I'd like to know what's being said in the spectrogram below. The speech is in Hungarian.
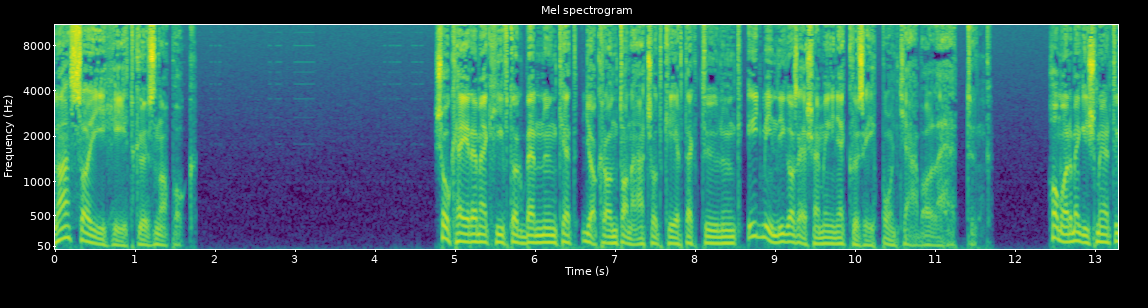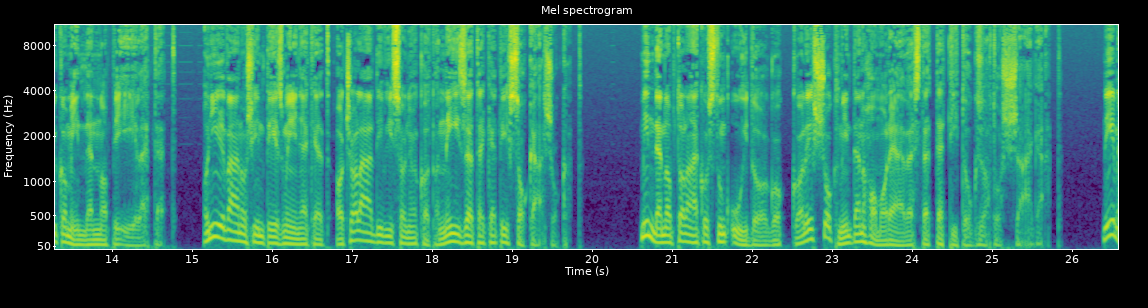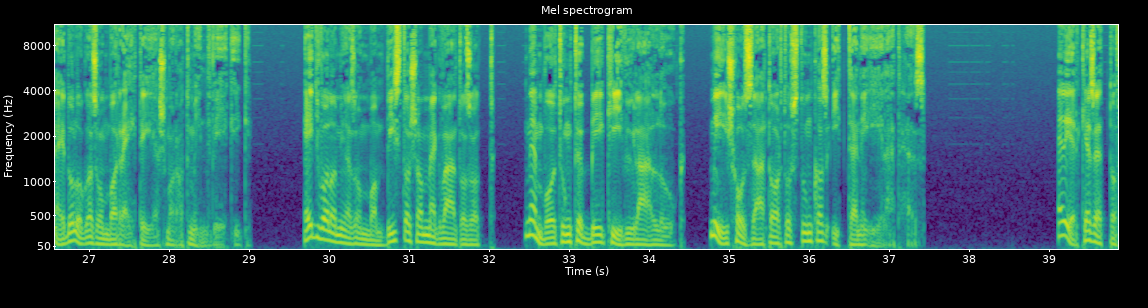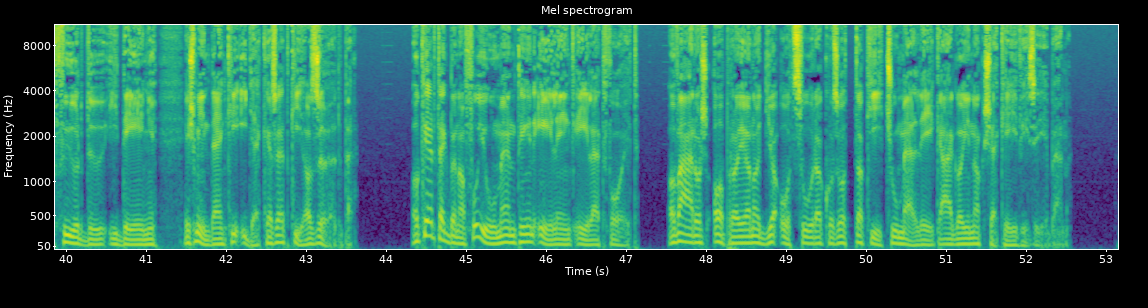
Lászai hétköznapok Sok helyre meghívtak bennünket, gyakran tanácsot kértek tőlünk, így mindig az események középpontjában lehettünk. Hamar megismertük a mindennapi életet. A nyilvános intézményeket, a családi viszonyokat, a nézeteket és szokásokat. Minden nap találkoztunk új dolgokkal, és sok minden hamar elvesztette titokzatosságát. Némely dolog azonban rejtélyes maradt mindvégig. Egy valami azonban biztosan megváltozott, nem voltunk többé kívülállók, mi is hozzátartoztunk az itteni élethez. Elérkezett a fürdő idény, és mindenki igyekezett ki a zöldbe. A kertekben a folyó mentén élénk élet folyt. A város apraja nagyja ott szórakozott a kícsú mellékágainak sekély vizében.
